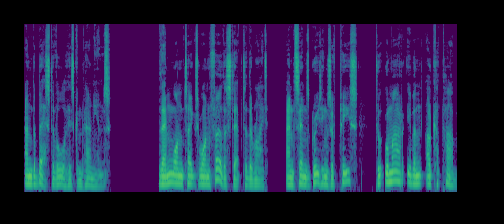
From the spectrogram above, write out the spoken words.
and the best of all his companions. Then one takes one further step to the right and sends greetings of peace to Umar ibn al Khattab,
